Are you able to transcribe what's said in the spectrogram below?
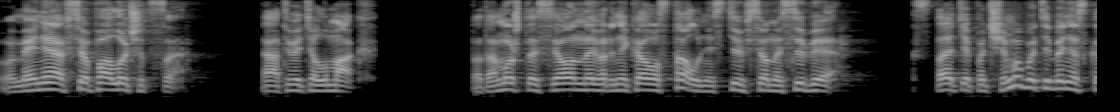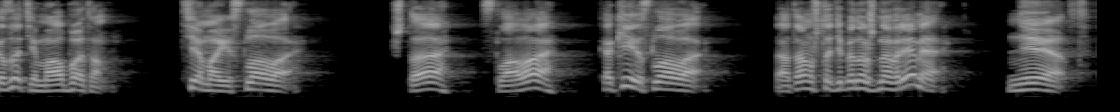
«У меня все получится», – ответил маг. «Потому что Сион наверняка устал нести все на себе. Кстати, почему бы тебе не сказать ему об этом? Те мои слова». «Что? Слова? Какие слова? О том, что тебе нужно время?» «Нет»,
